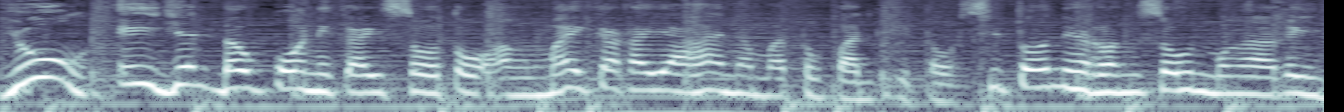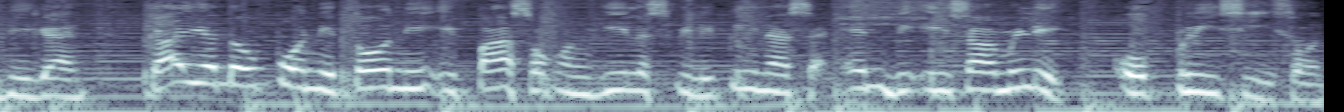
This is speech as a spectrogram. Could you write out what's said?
yung agent daw po ni Kai Soto ang may kakayahan na matupad ito. Si Tony Ronson mga kaibigan. Kaya daw po ni Tony ipasok ang Gilas Pilipinas sa NBA Summer League o preseason.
